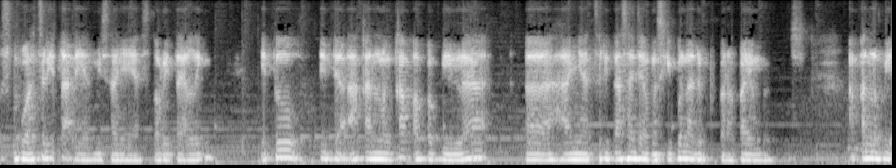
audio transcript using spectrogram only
sebuah cerita ya misalnya ya storytelling itu tidak akan lengkap apabila uh, hanya cerita saja meskipun ada beberapa yang bagus akan lebih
